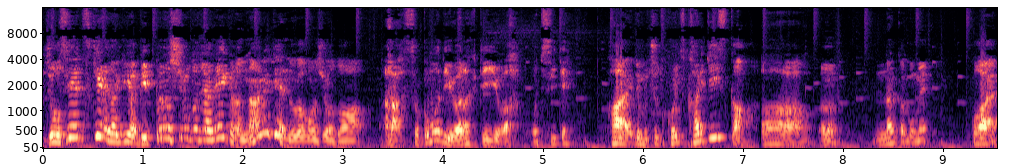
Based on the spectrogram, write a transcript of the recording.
女性つけるだけが VIP の仕事じゃねえから舐めてんのか、この仕事。あ、そこまで言わなくていいわ。落ち着いて。はい、でもちょっとこいつ借りていいっすか？ああ、うん。なんかごめん。おい。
